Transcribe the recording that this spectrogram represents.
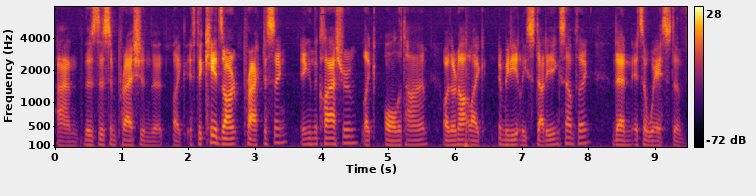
And there's this impression that like if the kids aren't practicing in the classroom like all the time or they're not like immediately studying something, then it's a waste of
